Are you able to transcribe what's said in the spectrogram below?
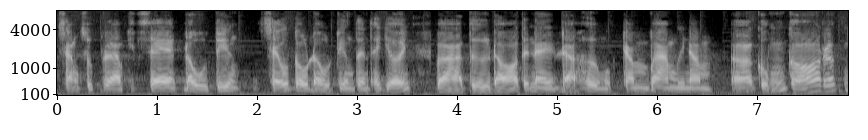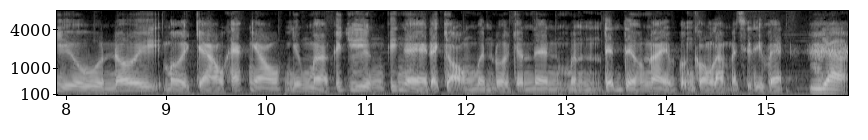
sản xuất ra chiếc xe đầu tiên xe ô tô đầu tiên trên thế giới. Và từ đó tới nay đã hơn 130 năm. À, cũng có rất nhiều nơi mời chào khác nhau nhưng mà cái duyên cái nghề đã chọn mình rồi cho nên mình đến đến hôm nay vẫn còn làm Mercedes-Benz. Dạ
